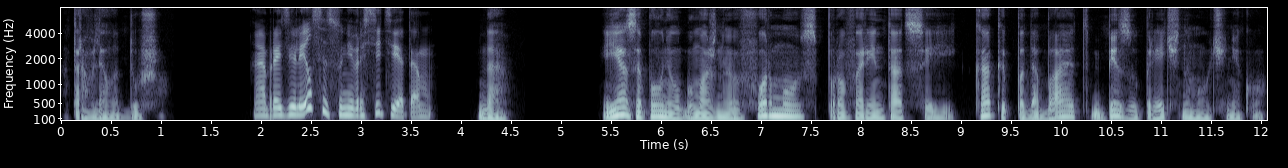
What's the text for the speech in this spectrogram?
отравляло душу. Определился с университетом? Да. Я заполнил бумажную форму с профориентацией, как и подобает безупречному ученику.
